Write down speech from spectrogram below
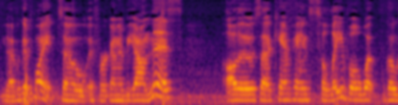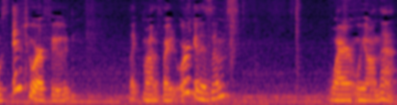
you have a good point. So if we're going to be on this, all those uh, campaigns to label what goes into our food, like modified organisms, why aren't we on that?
